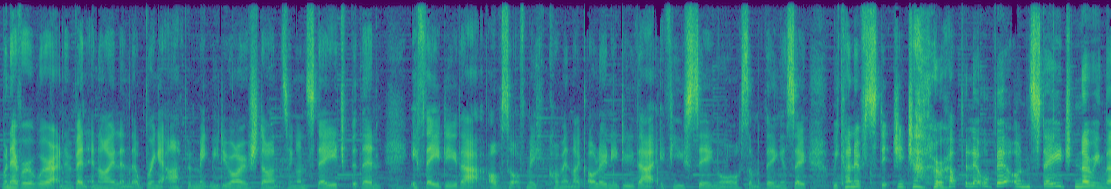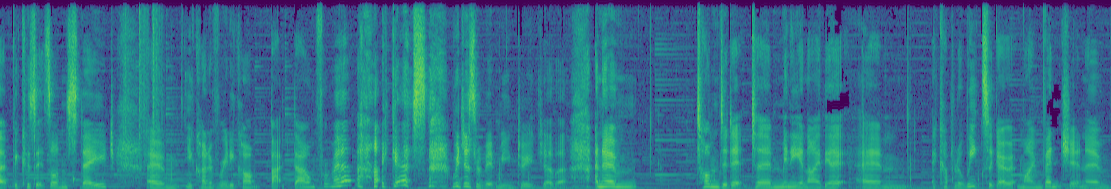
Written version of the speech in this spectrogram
whenever we're at an event in Ireland, they'll bring it up and make me do Irish dancing on stage. But then if they do that, I'll sort of make a comment like, "I'll only do that if you sing or something." And so we kind of stitch each other up a little bit on stage, knowing that because it's on stage, um, you kind of really can't back down from it. I guess we're just a bit mean to each other, and um. Tom did it to Minnie and I the um, a couple of weeks ago at MineVention. Um,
